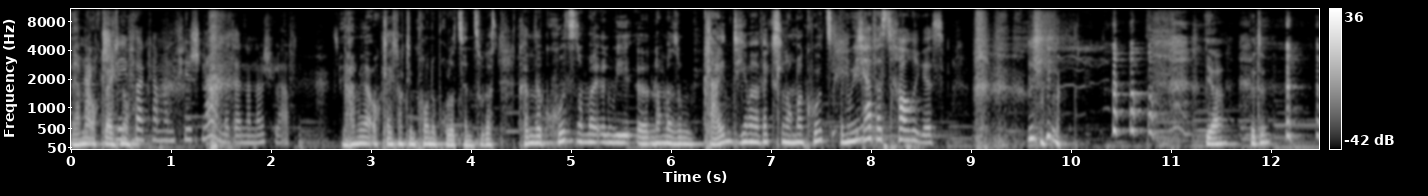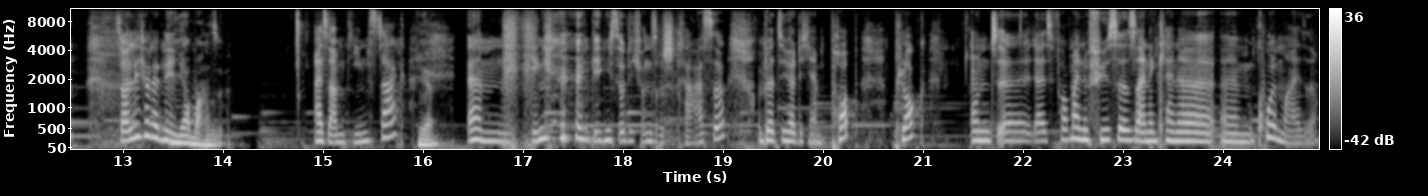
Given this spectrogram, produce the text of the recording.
Wir haben ja auch gleich noch- Nacktschläfer kann man viel schneller miteinander schlafen. Wir haben ja auch gleich noch den Pornoproduzenten zu Gast. Können wir kurz nochmal irgendwie, äh, nochmal so ein kleinen Thema wechseln, nochmal kurz irgendwie? Ich habe was Trauriges. ja, bitte? Soll ich oder nicht? Ja, machen Sie. Also am Dienstag Ja. ähm, ging, ging ich so durch unsere Straße und plötzlich hörte ich einen Pop, Plock und äh, da ist vor meine Füße so eine kleine ähm, Kohlmeise.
